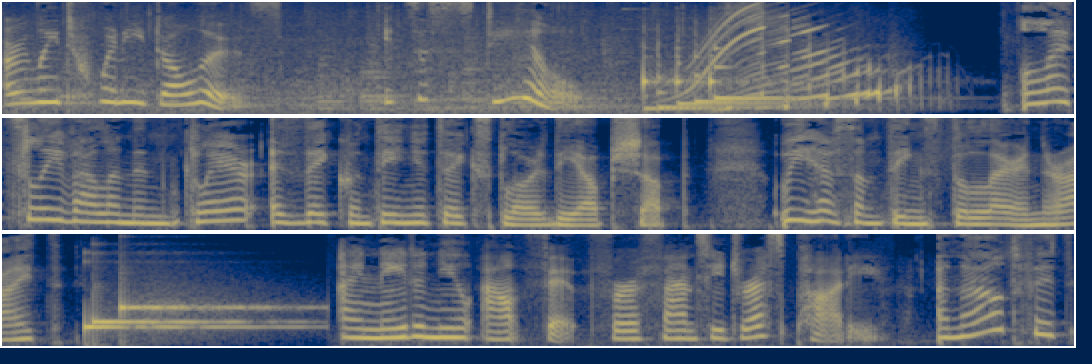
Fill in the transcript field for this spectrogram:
Only $20. It's a steal. Let's leave Alan and Claire as they continue to explore the op shop. We have some things to learn, right? I need a new outfit for a fancy dress party. An outfit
